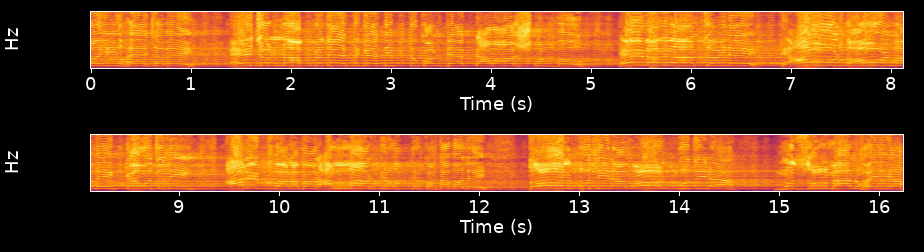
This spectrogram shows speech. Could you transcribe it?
তৈরি হয়ে যাবে। এই জন্য আপনাদের থেকে দীপ্ত কণ্ঠে একটা আওয়াজ শুনব। এই বাংলার জমিনে আউল বাউল নামে কেউ যদি আরেকবার আমার আল্লাহর বিরুদ্ধে কথা বলে, দল বুঝি না, মত বুঝি না, মুসলমান হইয়া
